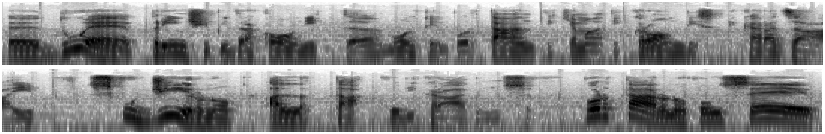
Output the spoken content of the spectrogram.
eh, due principi Draconit molto importanti chiamati Krondis e Karazai sfuggirono all'attacco di Kragnus portarono con sé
